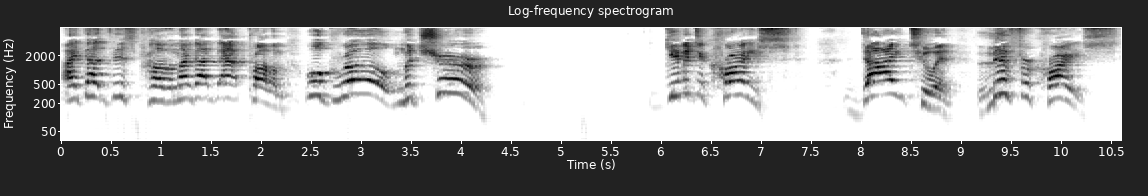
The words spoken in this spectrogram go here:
I got this problem. I got that problem. Well, grow, mature. Give it to Christ. Die to it. Live for Christ.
